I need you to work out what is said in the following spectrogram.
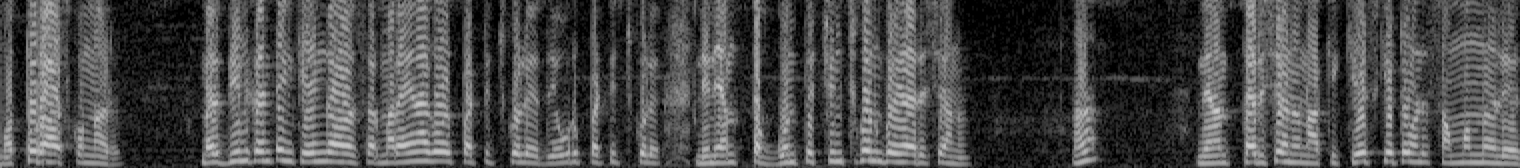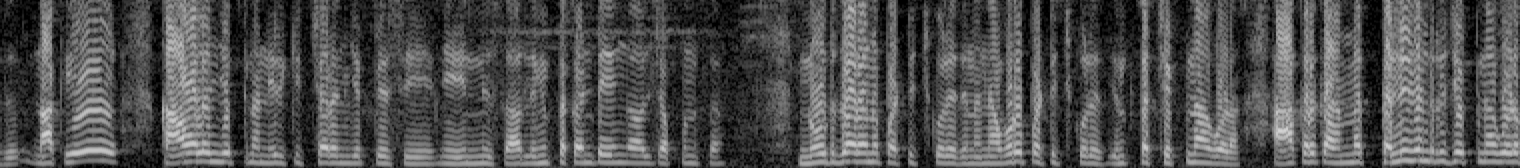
మొత్తం రాసుకున్నారు. మరి దీనికంటే ఇంకేం కావాలి సార్? మరి అయినా కూడా పట్టించుకోలేదు. ఎవరు పట్టించుకోలేదు. నేను ఎంత గొంతు చించుకొని పోయి అరిచాను. నేను అంత తరిశాను నాకు ఈ కేసుకి ఎటువంటి సంబంధం లేదు. నాకు ఏ కావాలని చెప్పి నన్ను ఇరికిచ్చారని చెప్పేసి నేను ఎన్నిసార్లు ఇంతకంటే ఏం కావాలి చెప్పండి సార్? నోటు ద్వారానే పట్టించుకోలేదు నన్ను ఎవరూ పట్టించుకోలేదు. ఇంత చెప్పినా కూడా ఆఖరికి అమ్మ తల్లిదండ్రులు చెప్పినా కూడా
